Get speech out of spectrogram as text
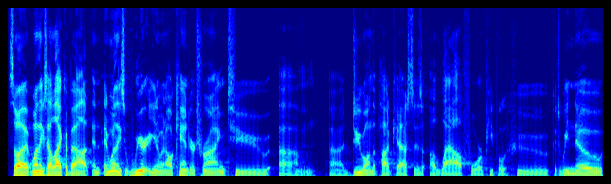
so I, one of the things I like about, and, and one of the things we're, you know, in all candor, trying to um, uh, do on the podcast is allow for people who, because we know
